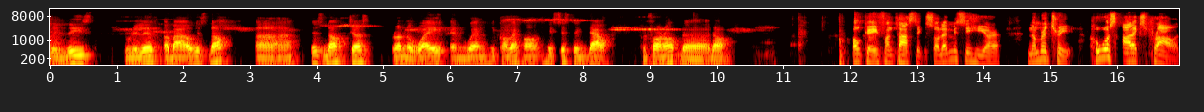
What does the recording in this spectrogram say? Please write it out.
released relief about his dog. Uh, his dog just run away, and when he come back home, he's sitting down in front of the dog. Okay, fantastic. So let me see here. Number three, who was Alex proud?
